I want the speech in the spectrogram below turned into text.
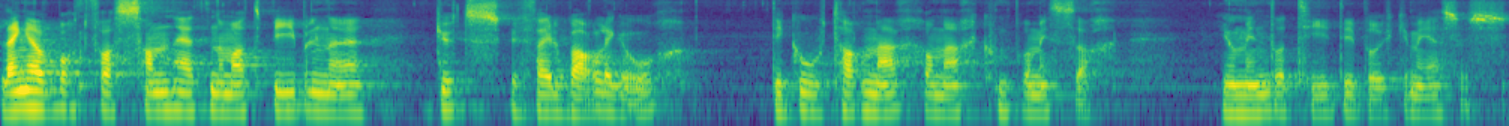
Lenger bort fra sannheten om at Bibelen er Guds ufeilbarlige ord. De godtar mer og mer kompromisser jo mindre tid de bruker med Jesus.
